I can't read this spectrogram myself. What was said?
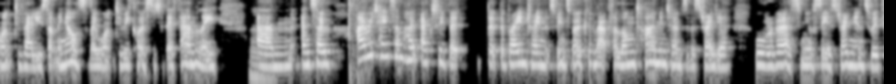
want to value something else. They want to be closer to their family. Mm. Um, and so I retain some hope actually that that the brain drain that's been spoken about for a long time in terms of Australia will reverse and you'll see Australians with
